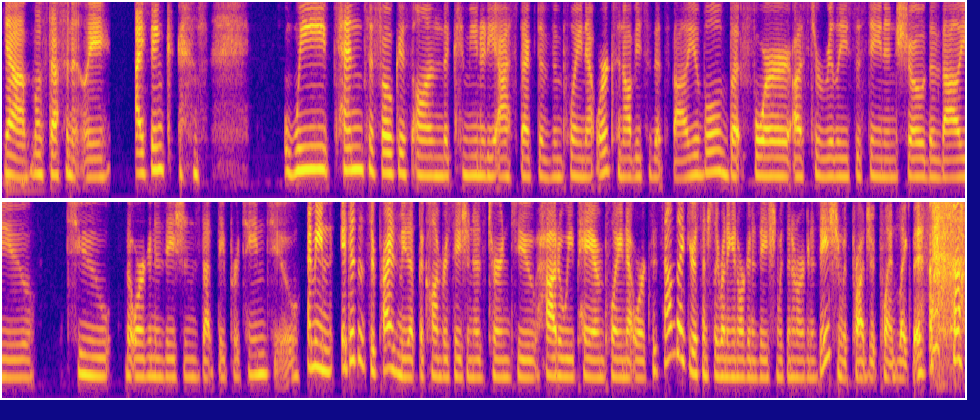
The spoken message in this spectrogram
Yeah, most definitely. I think we tend to focus on the community aspect of employee networks, and obviously that's valuable. But for us to really sustain and show the value to the organizations that they pertain to. I mean, it doesn't surprise me that the conversation has turned to how do we pay our employee networks? It sounds like you're essentially running an organization within an organization with project plans like this.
